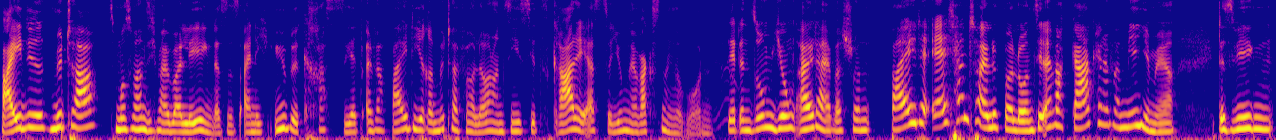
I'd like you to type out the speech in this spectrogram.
beide Mütter, das muss man sich mal überlegen, das ist eigentlich übel krass. Sie hat einfach beide ihre Mütter verloren und sie ist jetzt gerade erst zur jungen Erwachsenen geworden. Sie hat in so einem jungen Alter einfach schon beide Elternteile verloren. Sie hat einfach gar keine Familie mehr. Deswegen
